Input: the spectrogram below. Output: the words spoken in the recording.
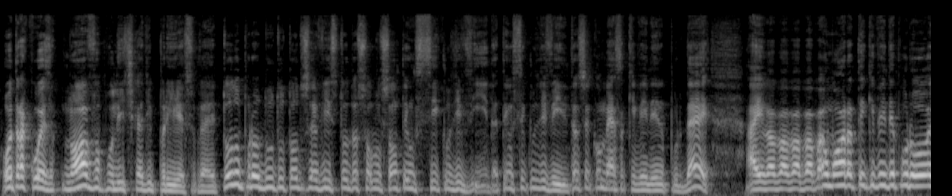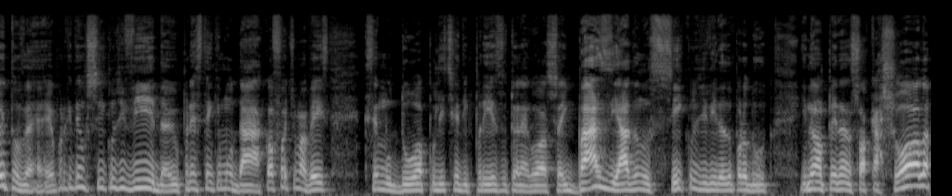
Outra coisa, nova política de preço, velho. Todo produto, todo serviço, toda solução tem um ciclo de vida, tem um ciclo de vida. Então você começa aqui vendendo por 10, aí vai, vai, uma hora tem que vender por 8, velho, porque tem um ciclo de vida e o preço tem que mudar. Qual foi a última vez que você mudou a política de preço do teu negócio aí baseado no ciclo de vida do produto e não apenas na sua cachola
